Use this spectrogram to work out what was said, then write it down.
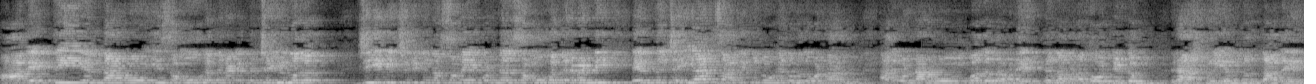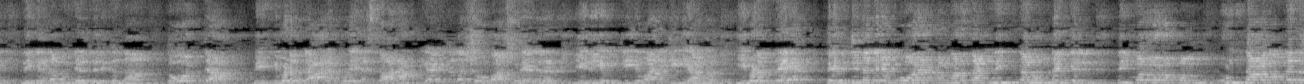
ആ വ്യക്തി എന്താണോ ഈ സമൂഹത്തിനകത്ത് ചെയ്യുന്നത് ജീവിച്ചിരിക്കുന്ന സമയം കൊണ്ട് സമൂഹത്തിന് വേണ്ടി എന്ത് ചെയ്യാൻ സാധിക്കുന്നു എന്നുള്ളത് കൊണ്ടാണ്. അതുകൊണ്ടാണ് ഒമ്പത് തവണ എട്ട് തവണ തോറ്റിട്ടും രാഷ്ട്രീയം നിർത്താതെ നിങ്ങളുടെ മുന്നിൽ നിൽക്കുന്ന തോറ്റ ഇവിടുത്തെ ആലപ്പുഴയിലെ സ്ഥാനാർത്ഥിയായിട്ടുള്ള ശോഭാ സുരേന്ദ്രൻ ഇനിയും തീരുമാനിക്കുകയാണ്. ഇവിടുത്തെ തെറ്റിനെതിരെ പോരാട്ടം നടത്താൻ നിങ്ങളുണ്ടെങ്കിൽ നിങ്ങളോടൊപ്പം ഉണ്ടാകുമെന്ന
